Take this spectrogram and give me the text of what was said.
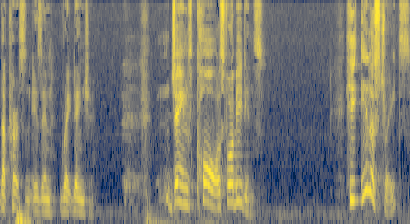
That person is in great danger. James calls for obedience. He illustrates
